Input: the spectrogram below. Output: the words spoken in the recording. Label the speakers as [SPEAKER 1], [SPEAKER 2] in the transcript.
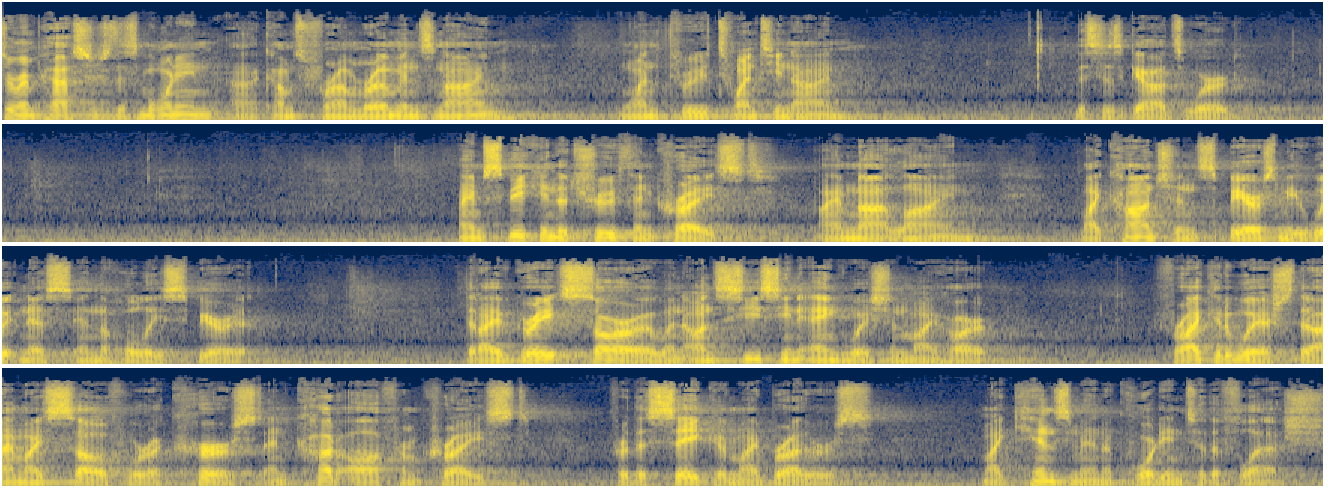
[SPEAKER 1] sermon passage this morning uh, comes from Romans 9 1 through 29. This is God's word. I am speaking the truth in Christ. I am not lying. My conscience bears me witness in the Holy Spirit that I have great sorrow and unceasing anguish in my heart. For I could wish that I myself were accursed and cut off from Christ for the sake of my brothers, my kinsmen according to the flesh.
